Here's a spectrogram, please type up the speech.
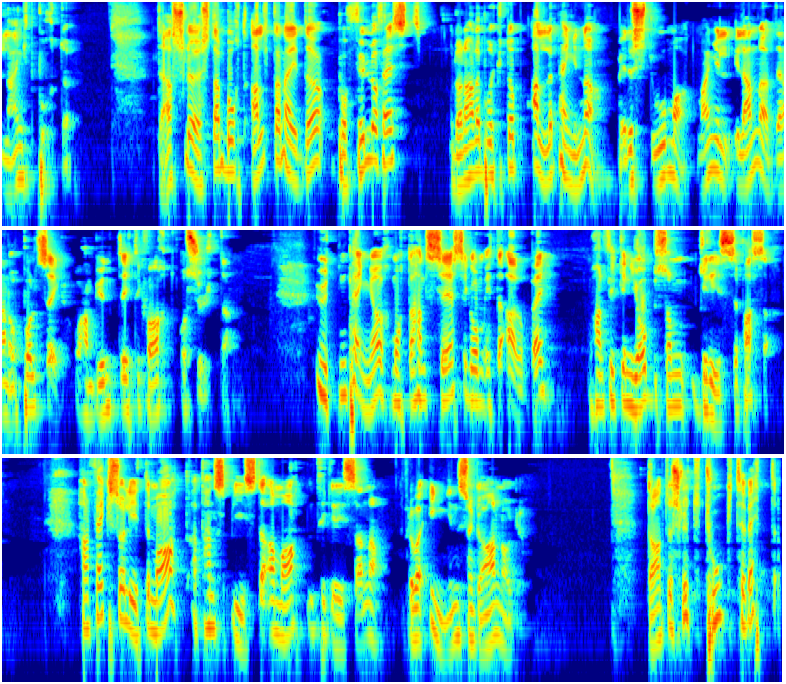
langt borte. Der sløste han bort alt han eide, på fyll og fest. Og da han hadde brukt opp alle pengene, ble det stor matmangel i landet der han oppholdt seg, og han begynte etter hvert å sulte. Uten penger måtte han se seg om etter arbeid, og han fikk en jobb som grisepasser. Han fikk så lite mat at han spiste av maten til grisene, for det var ingen som ga han noe. Da han til slutt tok til vettet,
